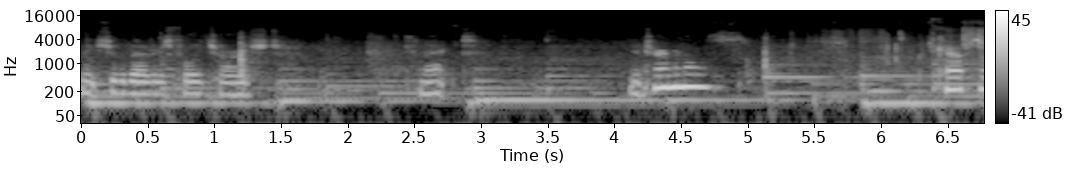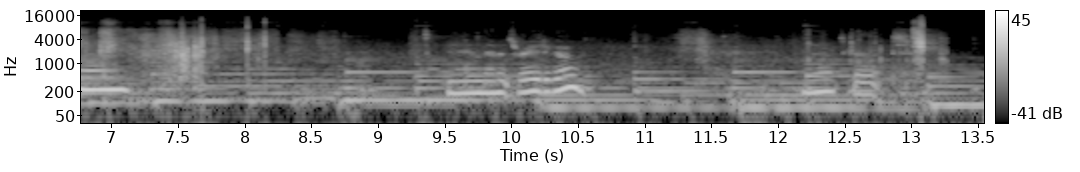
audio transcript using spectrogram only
make sure the battery is fully charged. Connect your terminals. Put your caps on. And then it's ready to go. Now it's got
